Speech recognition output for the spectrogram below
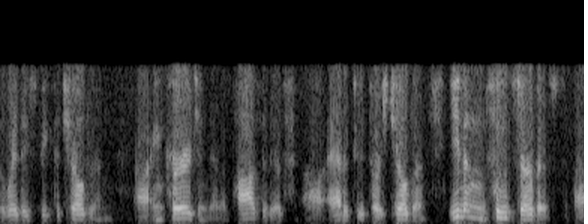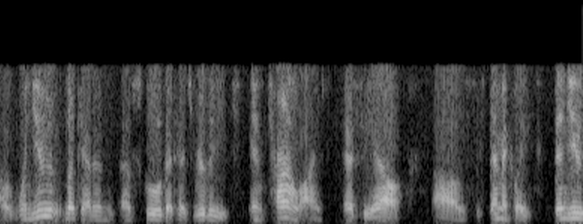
the way they speak to children, uh, encouraging them, a positive uh, attitude towards children, even food service. when you look at a, a school that has really internalized SEL systemically, then you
